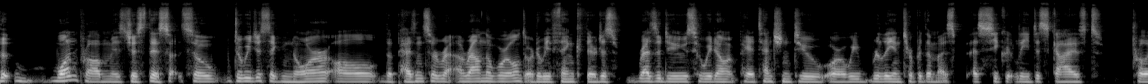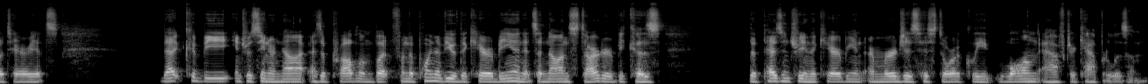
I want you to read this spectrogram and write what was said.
the one problem is just this. So do we just ignore all the peasants ar- around the world or do we think they're just residues who we don't pay attention to or we really interpret them as, as secretly disguised proletariats? That could be interesting or not as a problem but from the point of view of the caribbean it's a non-starter because the peasantry in the caribbean emerges historically long after capitalism.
